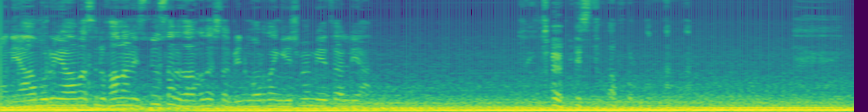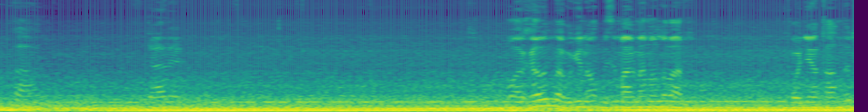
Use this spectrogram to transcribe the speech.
Yani yağmurun yağmasını falan istiyorsanız arkadaşlar benim oradan geçmem yeterli yani. Tövbe estağfurullah. Bakalım da bugün bizim Aymanalı var. Konya Tandır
